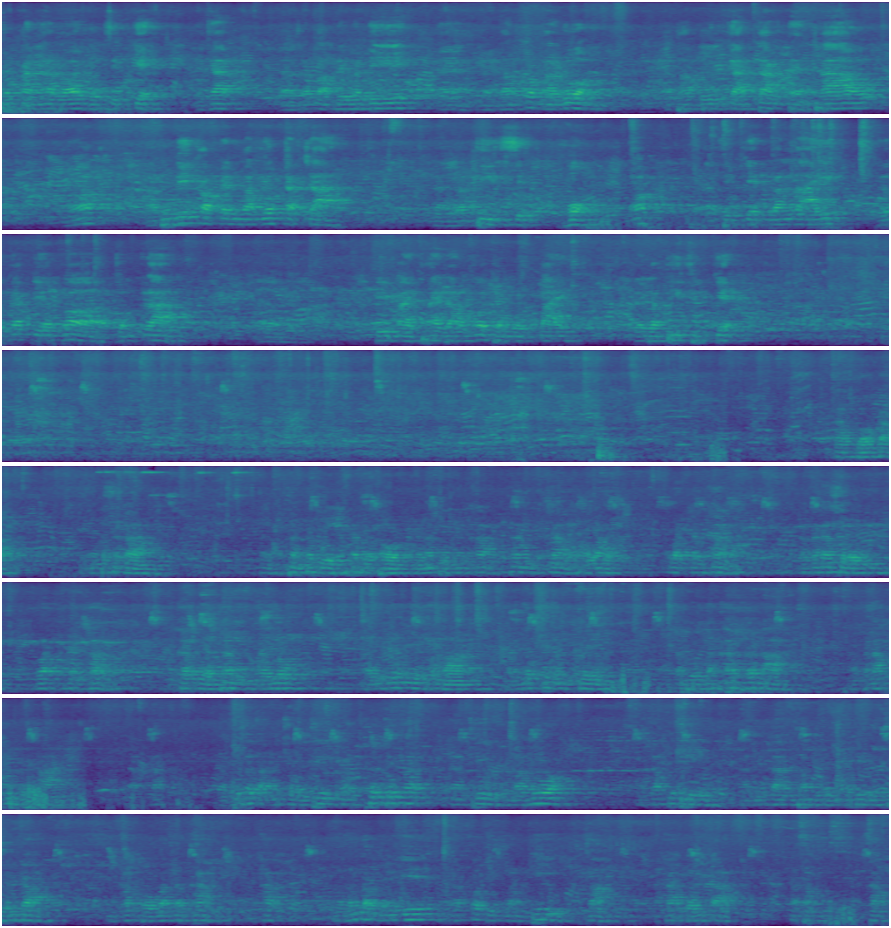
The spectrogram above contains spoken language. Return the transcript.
2567 นะครับสำหรับในวันนี้เราก็มาร่วมทำบุญกันตั้งแต่เช้าเนาะพรุ่งนี้ก็เป็นวันยกกัจจาวันที่ 16เนาะ17 วันไหลเดี๋ยวแป๊บเดียวก็สงกรานต์ ปีใหม่ไทยเราก็จะหมดไปในวันที่ 17ครับขอกราบนมัสการท่านพระครูพระพระทรคณะสงฆ์ข้าท่านเจ้าอาวาสวัดกันข้าคณะสงฆ์วัดกันข้าครับเรียนท่านนายกนายกยุทธบาลนายกเทศมนตรีตำรวจนะครับพระนาคณะผู้บริหารนะครับแต่พุทธศาสนิกชนที่ทุกทุกๆท่านนะครับที่มาร่วมนะครับพิธีในการทำบุญประเพณีสงกรานต์ นะครับ ของวัดสังฆานะครับสำหรับวันนี้นะครับก็เป็นวันที่สามนะครับของการกระทำบุญครับ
